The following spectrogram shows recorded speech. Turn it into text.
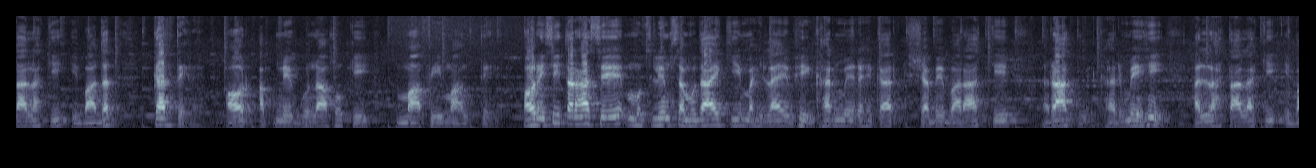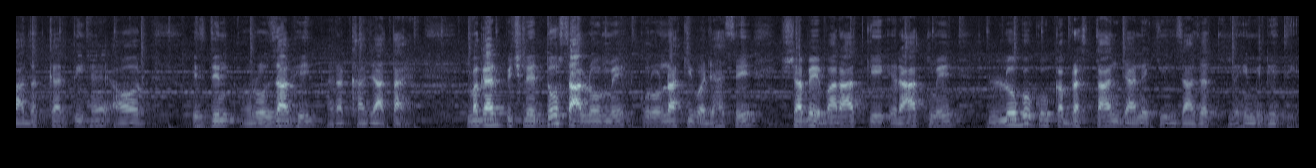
ताला की इबादत करते हैं और अपने गुनाहों की माफ़ी मांगते हैं। और इसी तरह से मुस्लिम समुदाय की महिलाएँ भी घर में रहकर शब बारात की रात में घर में ही अल्लाह ताला की इबादत करती हैं और इस दिन रोज़ा भी रखा जाता है। मगर पिछले दो सालों में कोरोना की वजह से शब बारात के रात में लोगों को कब्रस्तान जाने की इजाज़त नहीं मिली थी।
